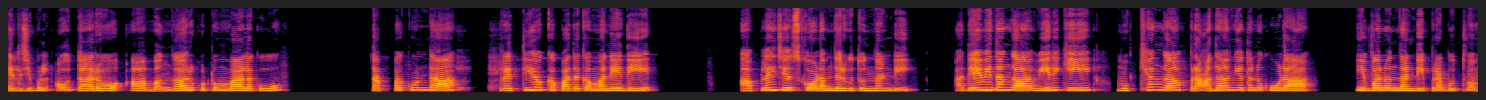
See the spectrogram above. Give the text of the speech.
ఎలిజిబుల్ అవుతారో ఆ బంగారు కుటుంబాలకు తప్పకుండా ప్రతి ఒక్క పథకం అనేది అప్లై చేసుకోవడం జరుగుతుందండి. అదేవిధంగా వీరికి ముఖ్యంగా ప్రాధాన్యతను కూడా ఇవ్వనుందండి ప్రభుత్వం.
